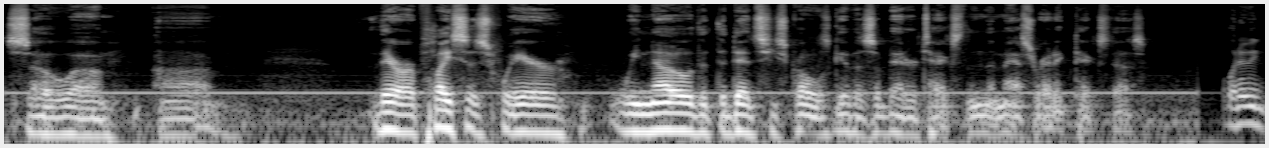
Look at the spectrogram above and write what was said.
So um, uh, there are places where we know that the Dead Sea Scrolls give us a better text than the Masoretic text does. When do we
